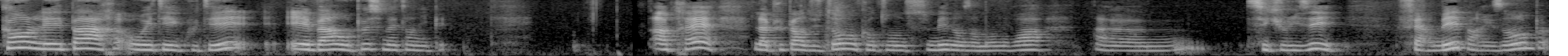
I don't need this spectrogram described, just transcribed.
Quand les parts ont été écoutées, eh ben, on peut se mettre en IP. Après, la plupart du temps, quand on se met dans un endroit euh, sécurisé, fermé par exemple,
